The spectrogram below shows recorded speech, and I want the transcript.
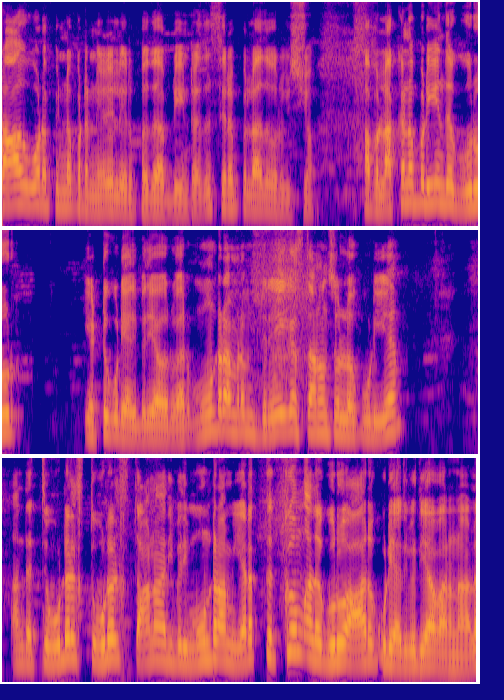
ராகுவோட பின்னப்பட்ட நிலையில் இருப்பது அப்படின்றது சிறப்பில்லாத ஒரு விஷயம். அப்போ லக்கணப்படியே இந்த குரு எட்டுக்கூடிய அதிபதியாக வருவார். மூன்றாம் இடம் திரேகஸ்தானம் சொல்லக்கூடிய அந்த உடல் உடல் ஸ்தானாதிபதி மூன்றாம் இடத்துக்கும் அந்த குரு ஆறக்கூடிய அதிபதியாக வரனால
